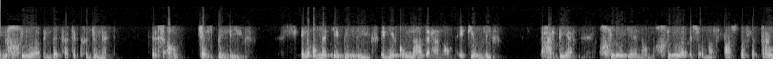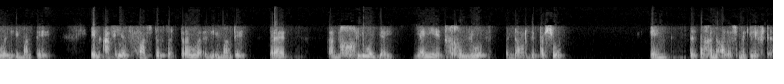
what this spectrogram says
en glo in dit wat ek gedoen het dis al just believe en omdat jy believe en jy kom nader aan hom het jy hom lief Daardeur glo jy in hom. Glo is om 'n vaste vertroue in iemand te hê. En as jy 'n vaste vertroue in iemand het, Brad, dan glo jy jy het geloof in daardie persoon. En dit begin alles met liefde.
